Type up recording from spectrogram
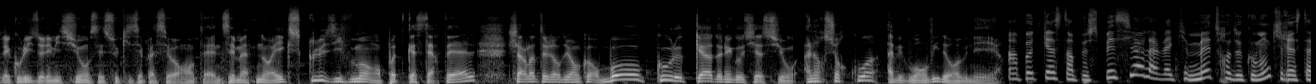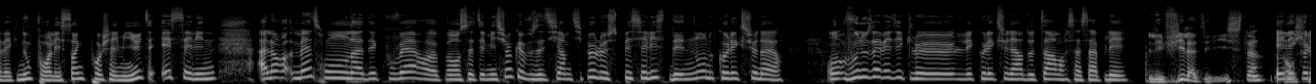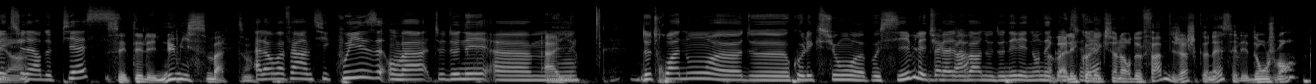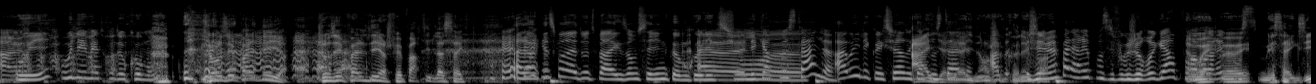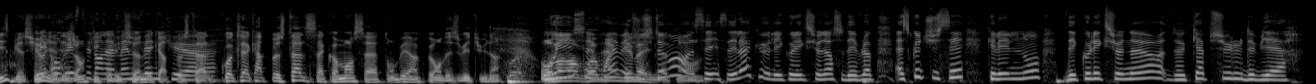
Les coulisses de l'émission, c'est ce qui s'est passé hors antenne. C'est maintenant exclusivement en podcast RTL. Charlotte, aujourd'hui encore beaucoup de cas de négociation. Alors sur quoi avez-vous envie de revenir? Un podcast un peu spécial avec Maître de Comont qui reste avec nous pour les cinq prochaines minutes et Céline. Alors Maître, on a découvert euh, pendant cette émission que vous étiez un petit peu le spécialiste des noms de collectionneurs. On- vous nous avez dit que le- les collectionneurs de timbres, ça s'appelait, Les philatélistes. et les un. collectionneurs de pièces. C'était les numismates. Alors on va faire un petit quiz. On va te donner euh, Aïe. Deux trois noms euh, de collections euh, possibles et tu vas D'accord. devoir nous donner les noms des Ah bah, les collectionneurs. collectionneurs de femmes, déjà, je connais, c'est les donjements. Ah, Oui. Ou les maîtres de Comont. J'osais pas le dire. J'osais pas le dire. Je fais partie de la secte. Alors qu'est-ce qu'on a d'autre par exemple, Céline, comme collection Euh, les cartes euh, postales? Ah oui, les collectionneurs de cartes Aïe, aïe, postales. aïe, non, je Ah, connais J'ai pas. même pas la réponse, il faut que je regarde pour Ouais, avoir la ouais, réponse. ouais. Mais ça existe, bien sûr. Mais Il y a on des gens restait qui dans la même collectionnent les veine cartes que, postales. euh, Quoique la carte postale, ça commence à tomber un peu en désuétude. hein. On Oui, en envoie c'est moins vrai, que mais des mails justement, maintenant, hein. c'est c'est là que les collectionneurs se développent. Est-ce que tu sais quel est le nom des collectionneurs de capsules de bière?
